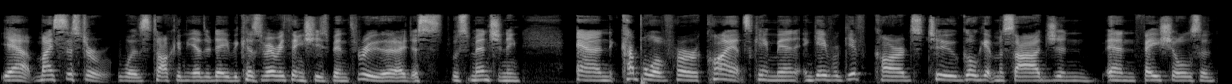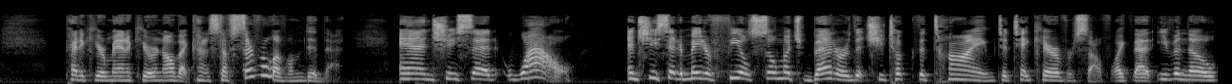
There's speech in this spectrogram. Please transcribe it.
Yeah, my sister was talking the other day because of everything she's been through that I just was mentioning. And a couple of her clients came in and gave her gift cards to go get massage and, and facials and pedicure, manicure, and all that kind of stuff. Several of them did that. And she said, wow. And she said it made her feel so much better that she took the time to take care of herself like that, even though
